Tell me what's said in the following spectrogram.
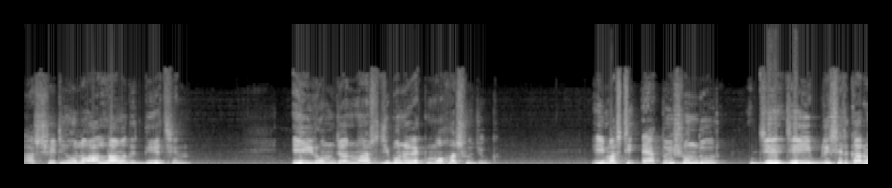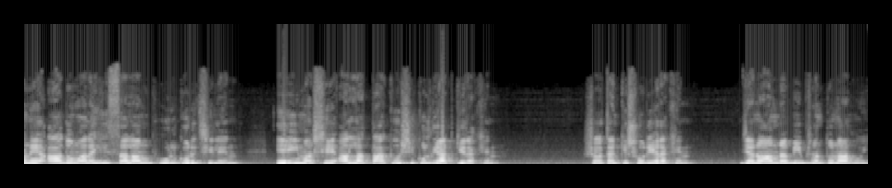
আর সেটি হলো আল্লাহ আমাদের দিয়েছেন। এই রমজান মাস জীবনের এক মহা সুযোগ। এই মাসটি এতই সুন্দর যে যেই ইবলিশের কারণে আদম আলহিস সালাম ভুল করেছিলেন এই মাসে আল্লাহ তাকেও শিকল দিয়ে আটকে রাখেন, শয়তানকে সরিয়ে রাখেন, যেন আমরা বিভ্রান্ত না হই।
